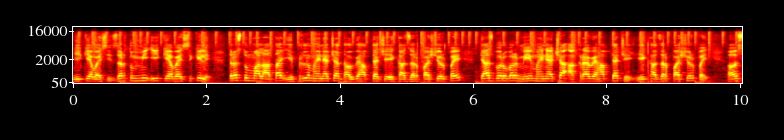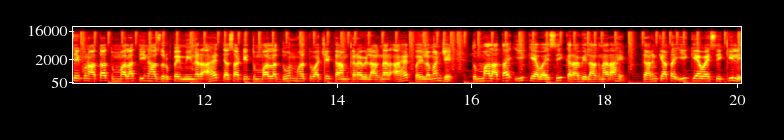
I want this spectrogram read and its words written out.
ई के वाय सी. जर तुम्ही ई के वाय सी केले तरच तुम्हाला आता एप्रिल महिन्याच्या दहाव्या हप्त्याचे एक हजार पाचशे रुपये त्याचबरोबर मे महिन्याच्या अकराव्या हप्त्याचे एक हजार पाचशे रुपये. असे एकूण आता तुम्हाला तीन हजार रुपये मिळणार आहेत त्यासाठी तुम्हाला दोन महत्त्वाचे काम करावे लागणार आहेत. पहिलं म्हणजे तुम्हाला आता ई के वाय सी करावी लागणार आहे. कारण की आता ई के वाय सी केली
